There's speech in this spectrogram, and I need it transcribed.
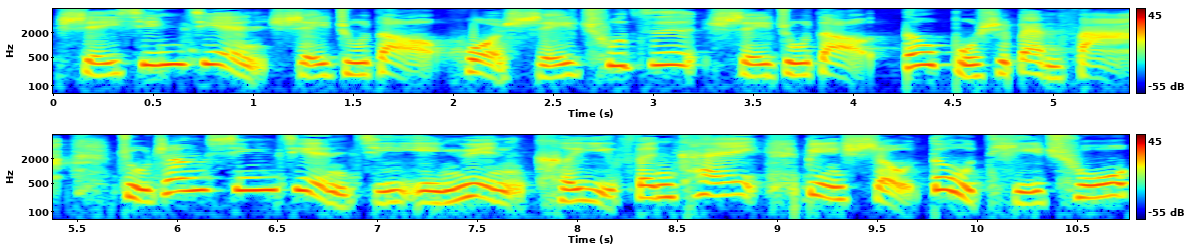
谁。谁新建谁主导或谁出资谁主导都不是办法。主张新建及营运可以分开，并首度提出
